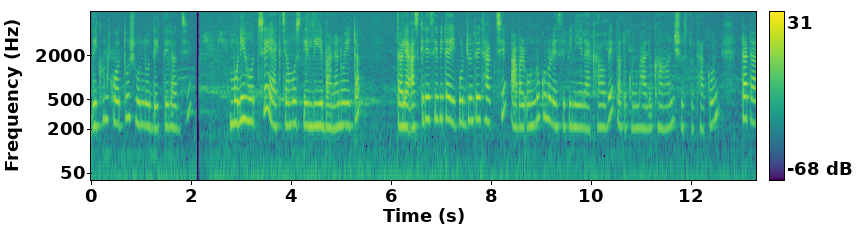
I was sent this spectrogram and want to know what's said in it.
দেখুন কত সুন্দর দেখতে লাগছে। মনে হচ্ছে এক চামচ তেল দিয়ে বানানো এটা। তাহলে আজকের রেসিপিটা এই পর্যন্তই থাকছে। আবার অন্য কোনো রেসিপি নিয়ে দেখা হবে। ততক্ষণ ভালো খান, সুস্থ থাকুন। টাটা!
